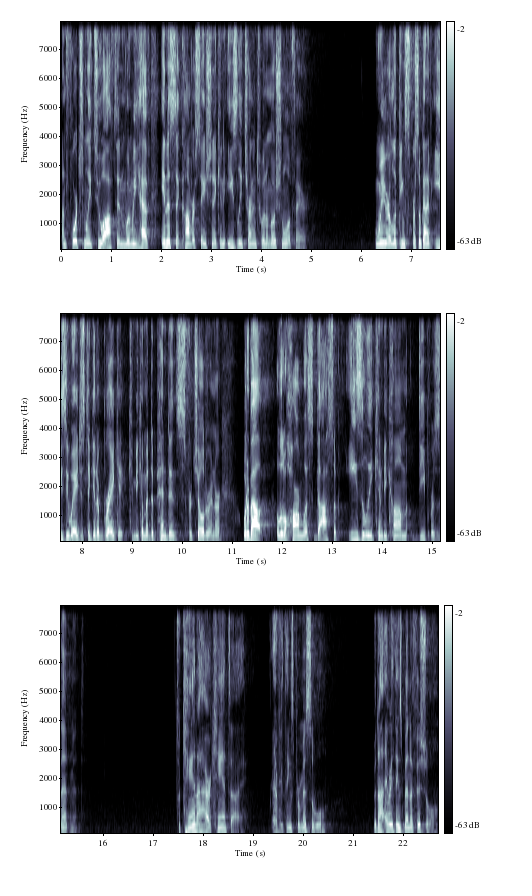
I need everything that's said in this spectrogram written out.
unfortunately, too often when we have innocent conversation, it can easily turn into an emotional affair When we are looking for some kind of easy way just to get a break, it can become a dependence for children. Or what about a little harmless gossip easily can become deep resentment? So, can I or can't I? Everything's permissible, but not everything's beneficial.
